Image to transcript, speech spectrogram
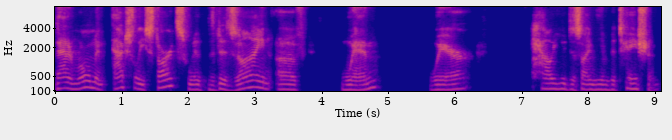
that enrollment actually starts with the design of when, where, how you design the invitation,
